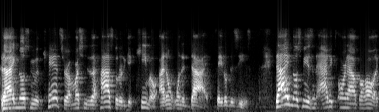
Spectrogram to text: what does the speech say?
Diagnose me with cancer. I'm rushing to the hospital to get chemo. I don't want to die. Fatal disease. Diagnose me as an addict or an alcoholic.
